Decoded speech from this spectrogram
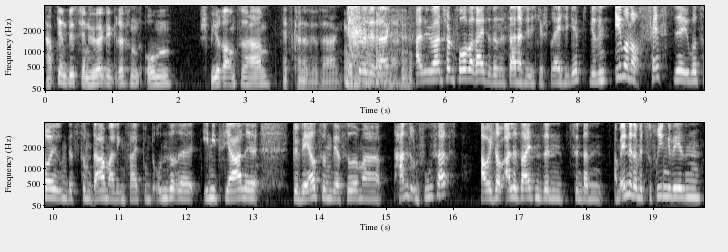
Habt ihr ein bisschen höher gegriffen, um Spielraum zu haben? Jetzt können wir es ja sagen. Jetzt können wir es ja sagen. Also wir waren schon vorbereitet, dass es da natürlich Gespräche gibt. Wir sind immer noch fest der Überzeugung, dass zum damaligen Zeitpunkt unsere initiale Bewertung der Firma Hand und Fuß hat. Aber ich glaube, alle Seiten sind, sind dann am Ende damit zufrieden gewesen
